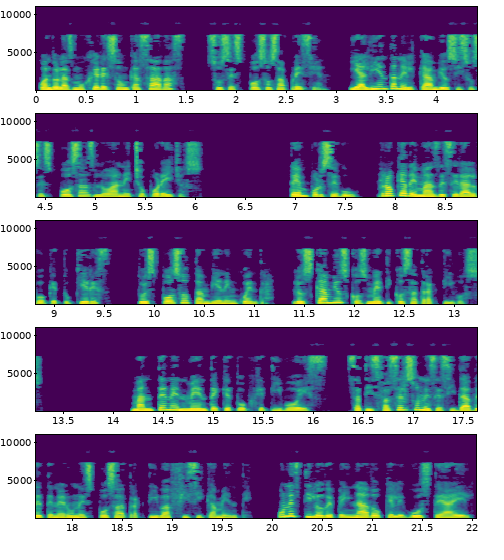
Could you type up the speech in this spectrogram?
Cuando las mujeres son casadas, sus esposos aprecian y alientan el cambio si sus esposas lo han hecho por ellos. Ten por seguro, que además de ser algo que tú quieres, tu esposo también encuentra los cambios cosméticos atractivos. Mantén en mente que tu objetivo es satisfacer su necesidad de tener una esposa atractiva físicamente. Un estilo de peinado que le guste a él.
